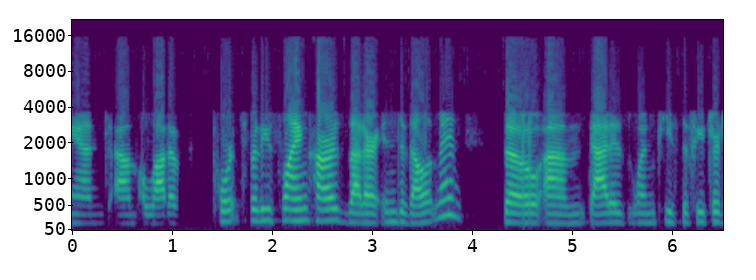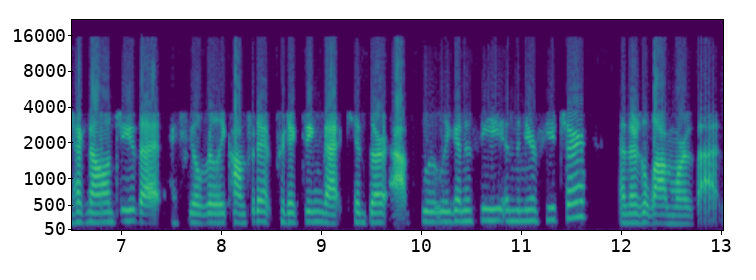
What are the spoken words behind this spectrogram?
and um, a lot of ports for these flying cars that are in development. So um, that is one piece of future technology that I feel really confident predicting that kids are absolutely going to see in the near future. And there's a lot more of that.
